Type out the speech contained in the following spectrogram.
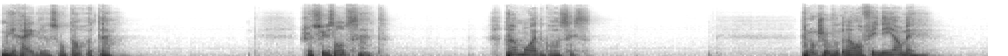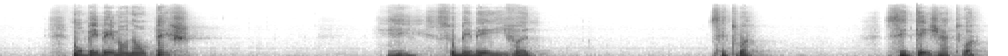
Mes règles sont en retard. Je suis enceinte. Un mois de grossesse. Alors je voudrais en finir, mais mon bébé m'en empêche. Et ce bébé, Yvonne, c'est toi. C'est déjà toi.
